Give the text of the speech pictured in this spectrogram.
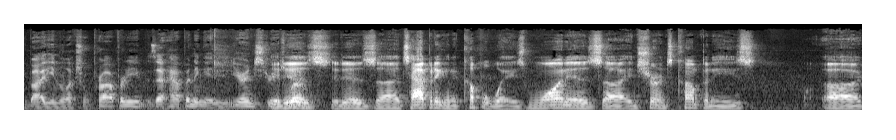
You buy the intellectual property. Is that happening in your industry It as well? is. It is. Uh, it's happening in a couple ways. One is uh, insurance companies uh,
